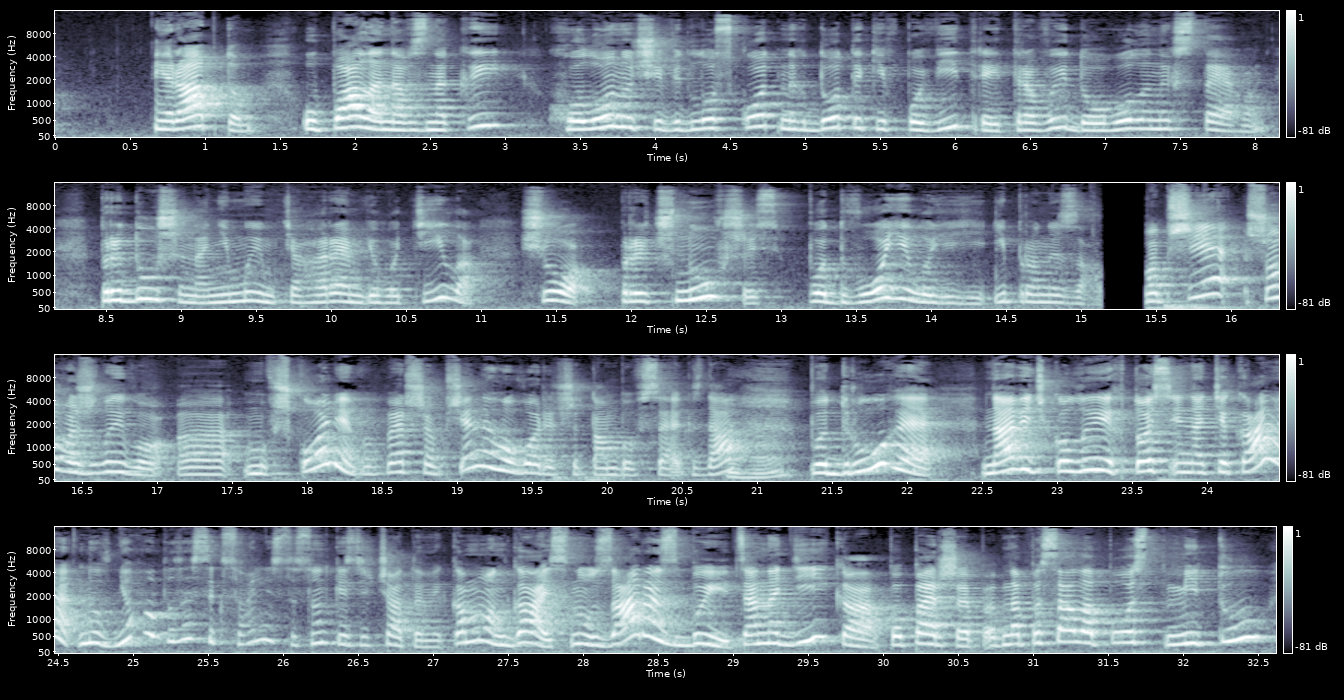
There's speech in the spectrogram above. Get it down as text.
І раптом упала навзнаки, холонучи від лоскотних дотиків повітря й трави до оголених стегон, придушена німим тягарем його тіла, що, причнувшись, подвоїло її і пронизало. Взагалі, що важливо, е, в школі, по-перше, взагалі не говорять, що там був секс. Да? Ага. По-друге, навіть коли хтось і натякає, ну в нього були сексуальні стосунки з дівчатами. Come on, guys, ну зараз би ця Надійка, по-перше, написала пост е,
